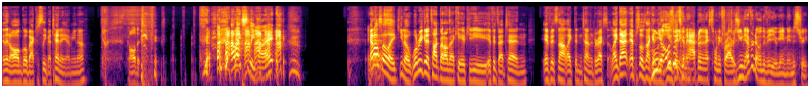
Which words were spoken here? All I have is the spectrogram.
and then all go back to sleep at ten a.m. You know, Called it. I like sleep. All right. And also, like, you know, what are we going to talk about on that KFGD if it's at 10? If it's not like the Nintendo Direct stuff? Like, that episode's not going to Who knows what's views going to happen in the next 24 hours? You never know in the video game industry.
